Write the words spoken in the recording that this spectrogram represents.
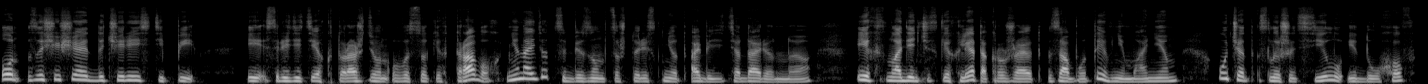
Он защищает дочерей степи. И среди тех, кто рожден в высоких травах, не найдется безумца, что рискнет обидеть одаренную. Их с младенческих лет окружают заботой и вниманием – Учат слышать силу и духов,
